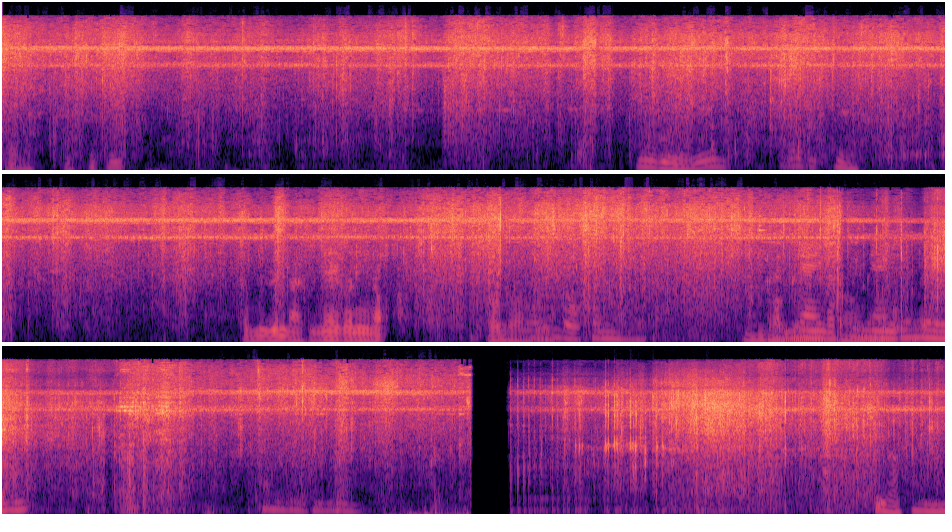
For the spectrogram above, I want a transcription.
ได้เลย นี่มือแต่มือหนาที่ใหญ่กว่านี้เนาะสองดอกโอ้ยโดนกันใหญ่สองดอกนใหญ่ก็คือใหญ่ด้วยเลยนะเหลือแค่นี้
